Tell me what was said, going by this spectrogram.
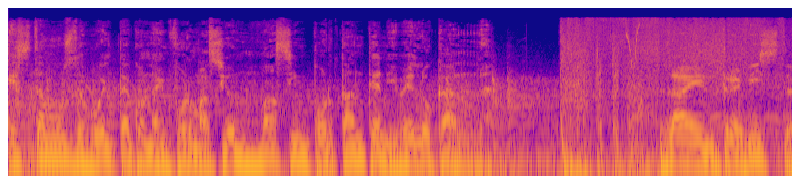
Estamos de vuelta con la información más importante a nivel local. La entrevista.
